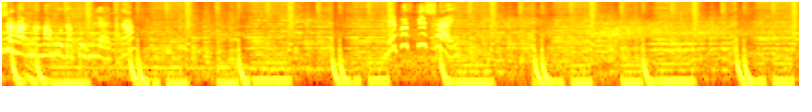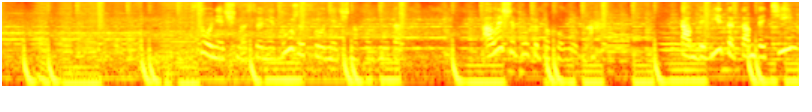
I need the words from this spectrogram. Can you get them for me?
Дуже гарна нагода погуляти, так? Не поспішай. Сонячно сьогодні, дуже сонячна погода. Але ще трохи прохолодна. Там, де вітер, там, де тінь.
